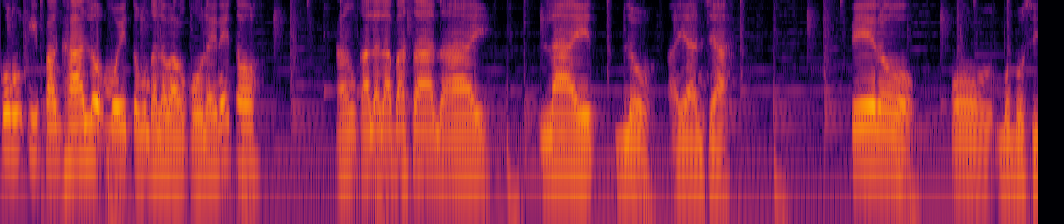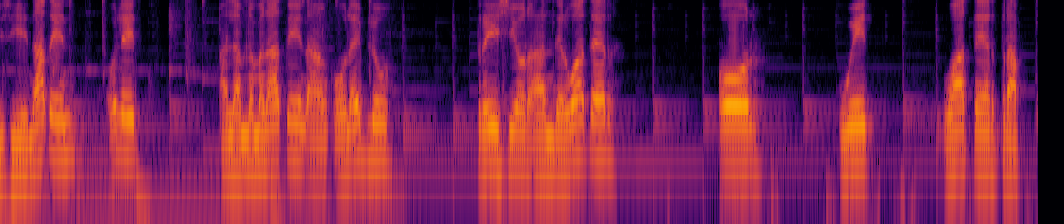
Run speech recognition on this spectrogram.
Kung ipaghalo mo itong dalawang kulay na ito, ang kalalabasan ay light blue. Ayan siya. Pero kung bubusisihin natin ulit, alam naman natin ang kulay blue, treasure underwater or with water trap.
